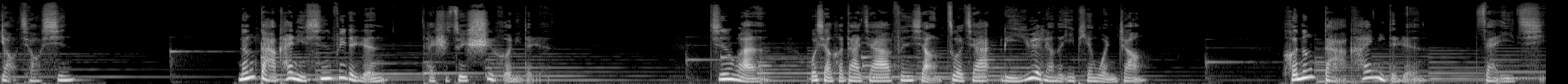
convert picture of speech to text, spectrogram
要交心，能打开你心扉的人，才是最适合你的人。今晚，我想和大家分享作家李月亮的一篇文章：和能打开你的人在一起。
